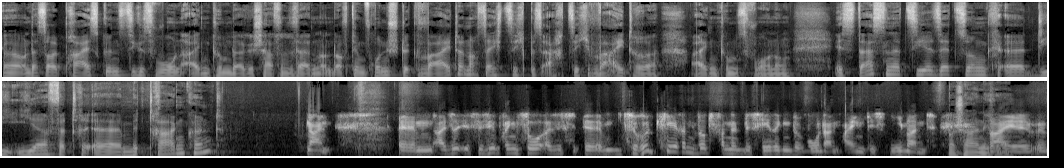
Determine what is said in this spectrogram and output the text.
Äh, und das soll preisgünstiges Wohneigentum da geschaffen werden. Und auf dem Grundstück weiter noch 60 bis 80 weitere Eigentumswohnungen. Ist das eine Zielsetzung, äh, die ihr äh, mittragen könnt? Nein. Ähm, also ist es übrigens so, also es, ähm, zurückkehren wird von den bisherigen Bewohnern eigentlich niemand. Wahrscheinlich. Weil ja. äh,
